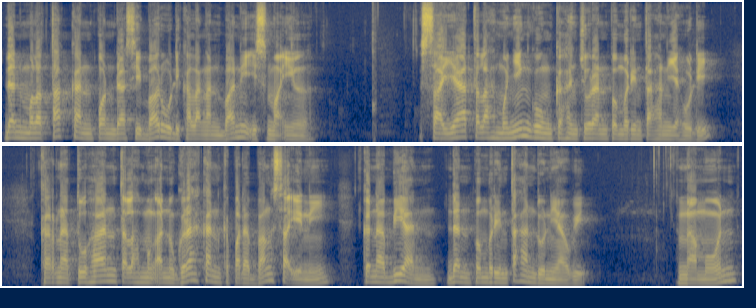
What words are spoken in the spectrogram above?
dan meletakkan pondasi baru di kalangan Bani Ismail. Saya telah menyinggung kehancuran pemerintahan Yahudi, karena Tuhan telah menganugerahkan kepada bangsa ini kenabian dan pemerintahan duniawi. Namun,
